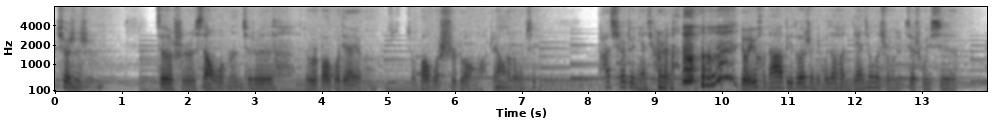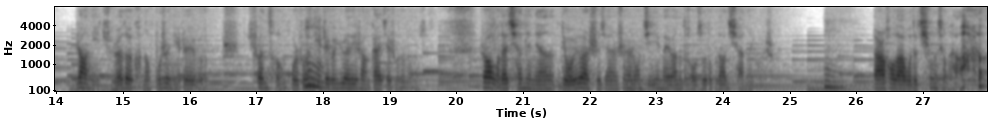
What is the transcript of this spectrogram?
确实是，就是像我们其实就是包括电影，就包括时装啊这样的东西，它其实对年轻人 有一个很大的弊端，是你会在很年轻的时候就接触一些让你觉得可能不是你这个。圈层，或者说你这个阅历上该接触的东西，知道我在前几年有一段时间是那种几亿美元的投资都不当钱的一回事，嗯，但是后来我就清醒下来了。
